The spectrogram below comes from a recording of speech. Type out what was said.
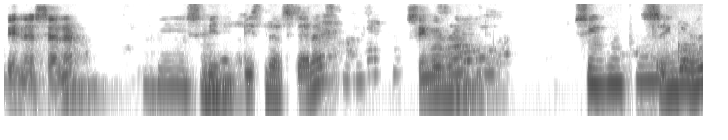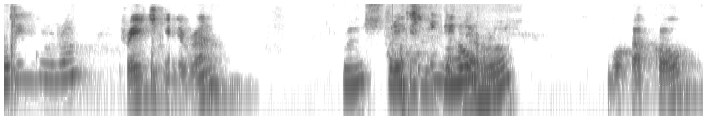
Business center. bu- Business center. Single room. Single room. Single room. Single room. Fridge in the room. Fridge. Fridge in in the the room. room. Wake up call.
